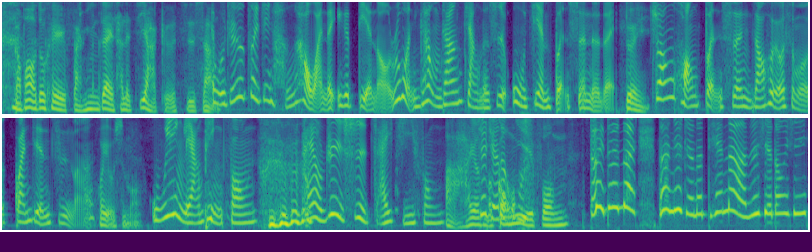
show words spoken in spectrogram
搞不好都可以反映在它的价格之上。哎，我觉得最近很好玩的一个点哦，如果你看我们刚刚讲的是物件本身，对不对？对，装潢本身，你知道会有什么关键字吗？会有什么？无印良品风，还有日式宅急风啊，还有什么工业风？对对对，那你就觉得天哪，这些东西。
